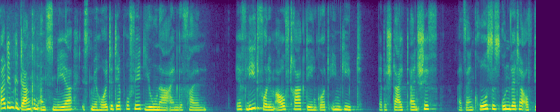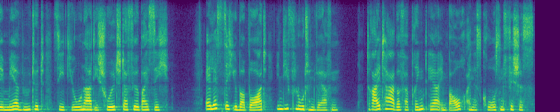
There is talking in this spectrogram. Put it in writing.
Bei dem Gedanken ans Meer ist mir heute der Prophet Jona eingefallen. Er flieht vor dem Auftrag, den Gott ihm gibt. Er besteigt ein Schiff. Als ein großes Unwetter auf dem Meer wütet, sieht Jona die Schuld dafür bei sich. Er lässt sich über Bord in die Fluten werfen. Drei Tage verbringt er im Bauch eines großen Fisches.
